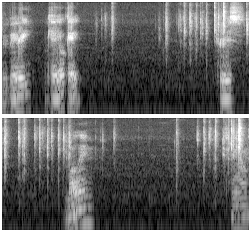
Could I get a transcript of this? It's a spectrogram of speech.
McBerry. Okay, okay. Chris Mullin. Cam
